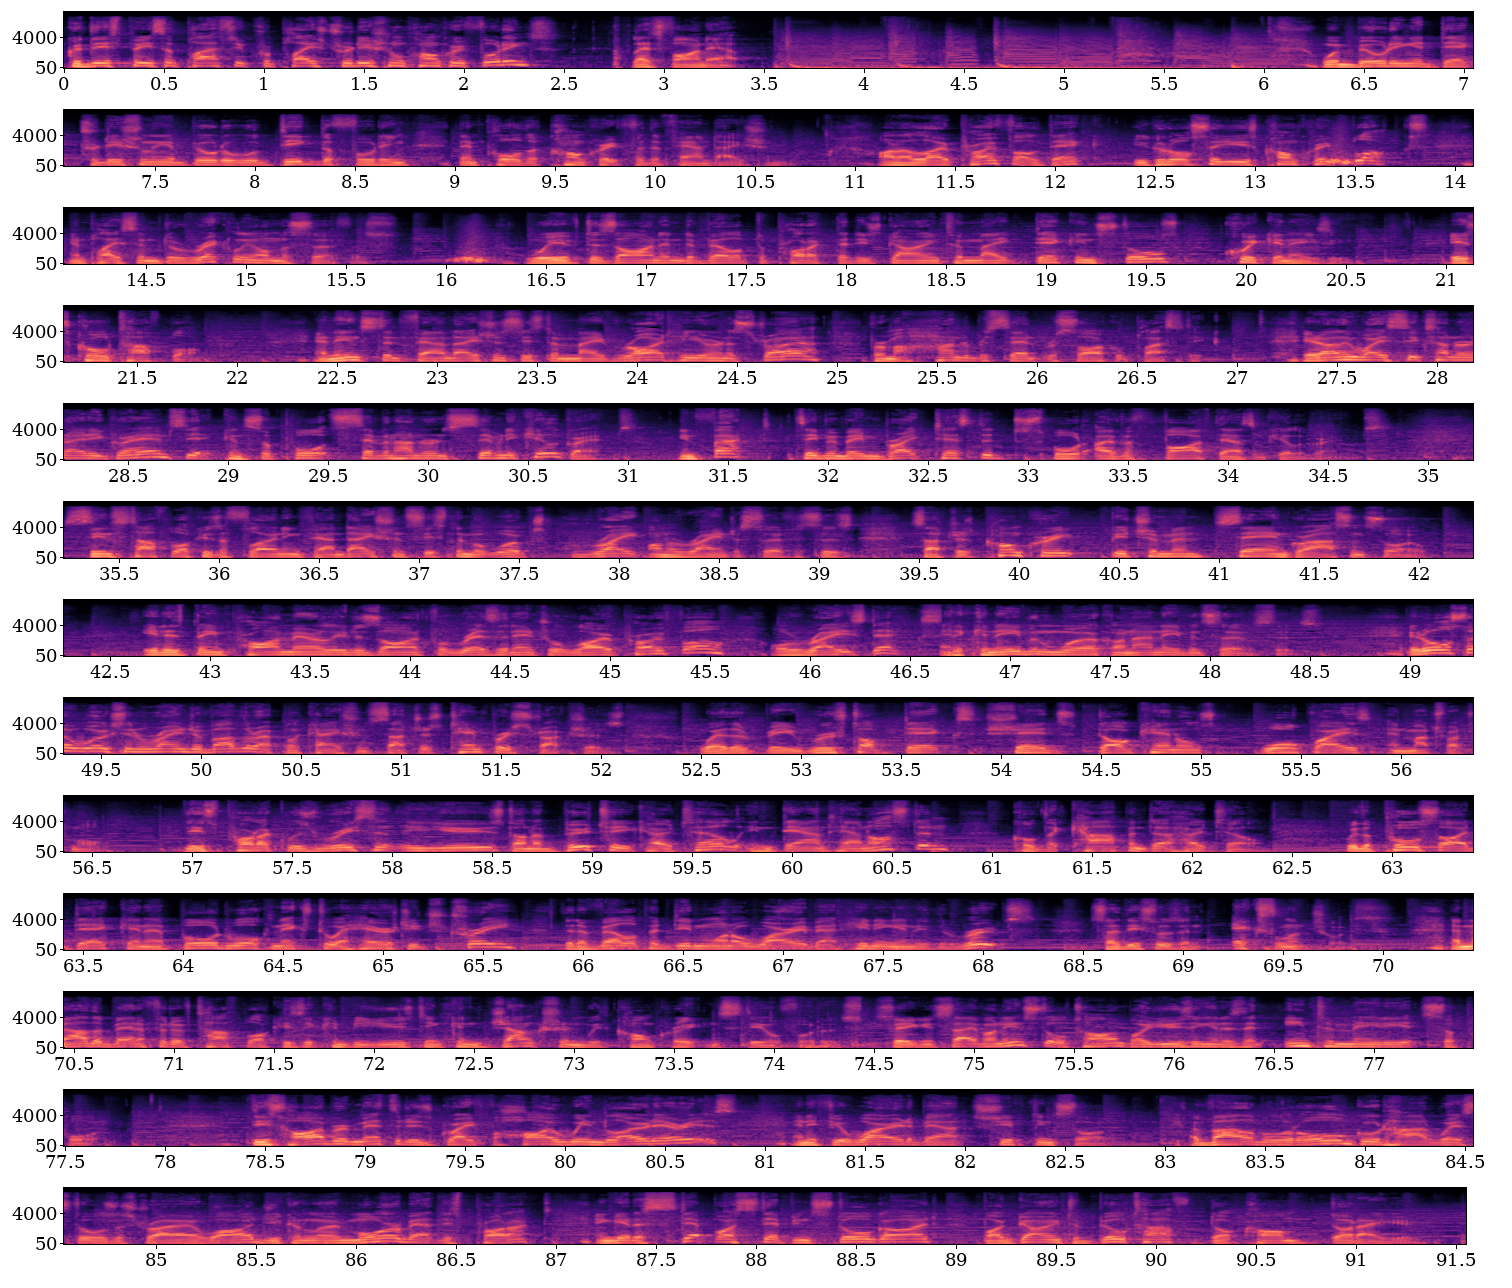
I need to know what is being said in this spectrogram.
Could this piece of plastic replace traditional concrete footings? Let's find out. When building a deck, traditionally a builder will dig the footing, then pour the concrete for the foundation. On a low profile deck, you could also use concrete blocks and place them directly on the surface. We have designed and developed a product that is going to make deck installs quick and easy. It's called TuffBlock, an instant foundation system made right here in Australia from 100% recycled plastic. It only weighs 680 grams, yet can support 770 kilograms. In fact, it's even been break tested to support over 5,000 kilograms. Since TuffBlock is a floating foundation system, it works great on a range of surfaces such as concrete, bitumen, sand, grass and soil. It has been primarily designed for residential low profile or raised decks, and it can even work on uneven surfaces. It also works in a range of other applications such as temporary structures, whether it be rooftop decks, sheds, dog kennels, walkways, and much, much more. This product was recently used on a boutique hotel in downtown Austin called the Carpenter Hotel. With a poolside deck and a boardwalk next to a heritage tree, the developer didn't want to worry about hitting any of the roots, so this was an excellent choice. Another benefit of TuffBlock is it can be used in conjunction with concrete and steel footers, so you can save on install time by using it as an intermediate support. This hybrid method is great for high wind load areas and if you're worried about shifting soil. Available at all good hardware stores Australia wide, you can learn more about this product and get a step by step install guide by going to buildtuff.com.au.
